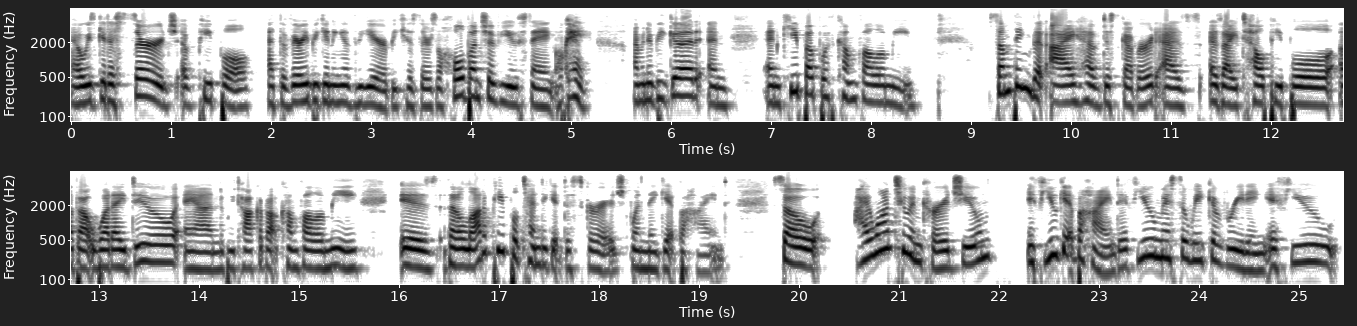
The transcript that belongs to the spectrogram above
I always get a surge of people at the very beginning of the year because there's a whole bunch of you saying, "Okay, I'm going to be good and and keep up with come follow me." Something that I have discovered as as I tell people about what I do and we talk about come follow me is that a lot of people tend to get discouraged when they get behind. So, I want to encourage you if you get behind, if you miss a week of reading, if you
